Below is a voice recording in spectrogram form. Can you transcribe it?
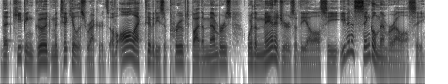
that keeping good, meticulous records of all activities approved by the members or the managers of the LLC, even a single member LLC,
